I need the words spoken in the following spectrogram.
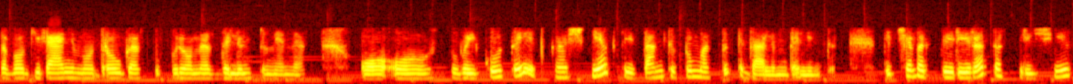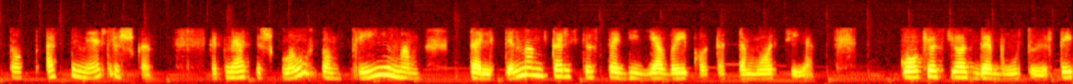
savo gyvenimo draugas, su kuriuo mes dalintumėmės. O, o su vaiku taip, kažkiek tai tam tikrų mastų tik galim dalintis. Tai čia vat ir yra tas ryšys toks asimetriškas, kad mes išklausom, priimam, talpinam tarsi savyje vaiko tas emocijas, kokios jos bebūtų ir tai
